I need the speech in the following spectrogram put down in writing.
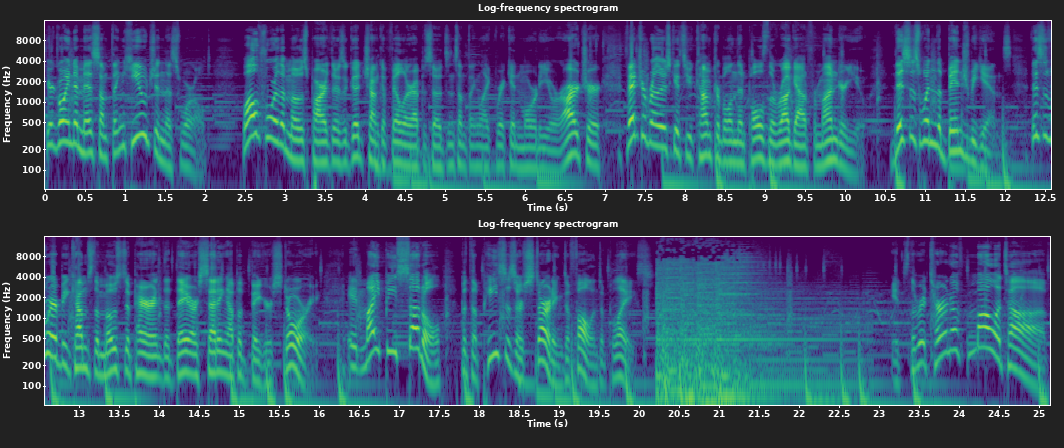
you're going to miss something huge in this world. While for the most part there's a good chunk of filler episodes in something like Rick and Morty or Archer, Venture Brothers gets you comfortable and then pulls the rug out from under you. This is when the binge begins. This is where it becomes the most apparent that they are setting up a bigger story. It might be subtle, but the pieces are starting to fall into place. It's the return of Molotov!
